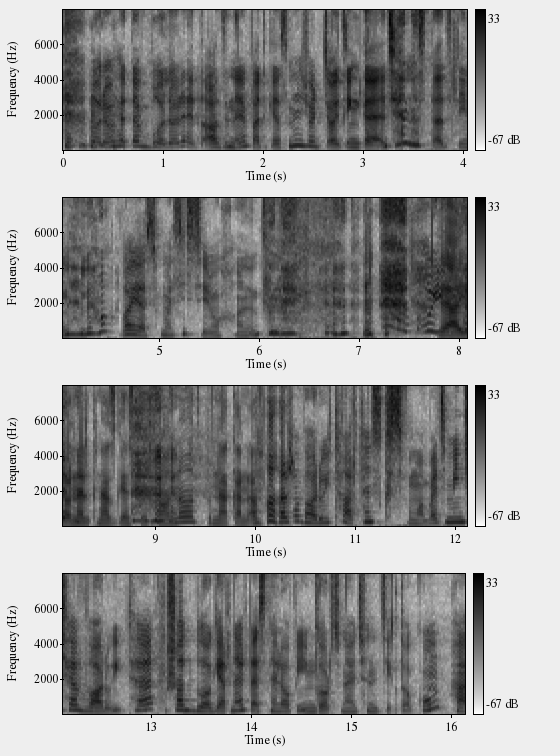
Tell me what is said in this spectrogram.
որովհետև բոլորը այդ ածները պատկերացնում են, որ ճոճին կա չէ նստած լինելու։ Վայ, ասում ես, սիրուն խանութ ունեք։ Դե այո, ներքնազգեստի խանութ, բնականաբար։ Վարույթը արդեն սկսվում է, բայց մինչև վարույթը շատ բլոգերներ տեսնելով իմ գործունեությունը TikTok-ում, հա,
